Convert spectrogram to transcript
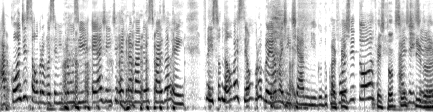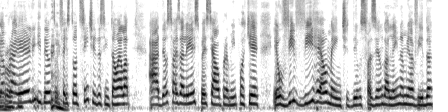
A condição pra você vir pra Musílio é a gente regravar Deus faz além. Falei, isso não vai ser um problema, a gente é amigo do Aí fez- compositor. fez todo A gente sentido, né, liga pra pra você. ele e deu, fez todo sentido, assim. Então, ela... A Deus Faz Além é especial pra mim, porque eu vivi realmente Deus fazendo além na minha vida,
